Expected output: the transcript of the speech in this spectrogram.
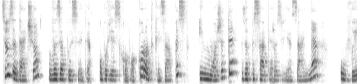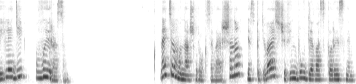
Цю задачу ви записуєте обов'язково короткий запис і можете записати розв'язання у вигляді виразу. На цьому наш урок завершено. Я сподіваюся, що він був для вас корисним.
